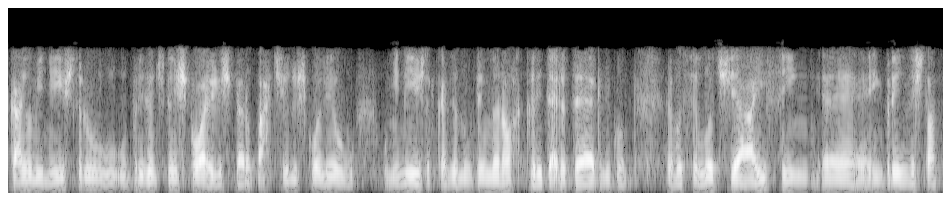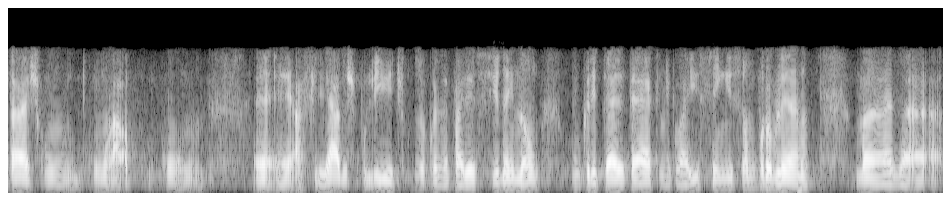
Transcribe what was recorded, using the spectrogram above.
cai um ministro, o, o presidente tem escolha, ele espera o partido escolher o, o, ministro, quer dizer, não tem o menor critério técnico, é você lotear, aí sim, é, empresas estatais com, com, com é, é, afiliados políticos ou coisa parecida e não um critério técnico. Aí sim isso é um problema. Mas a,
